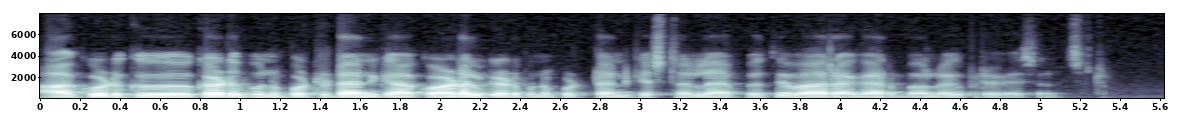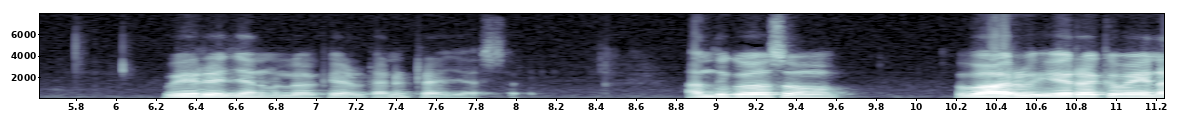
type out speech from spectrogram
ఆ కొడుకు కడుపును పుట్టడానికి ఆ కోడలు కడుపును పుట్టడానికి ఇష్టం లేకపోతే వారు ఆ గర్భంలోకి ప్రవేశించరు. వేరే జన్మలోకి వెళ్ళటానికి ట్రై చేస్తారు. అందుకోసం వారు ఏ రకమైన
